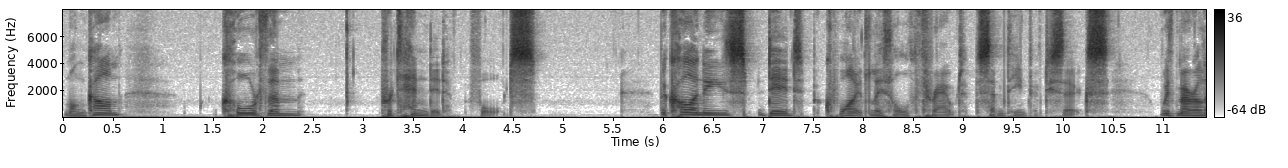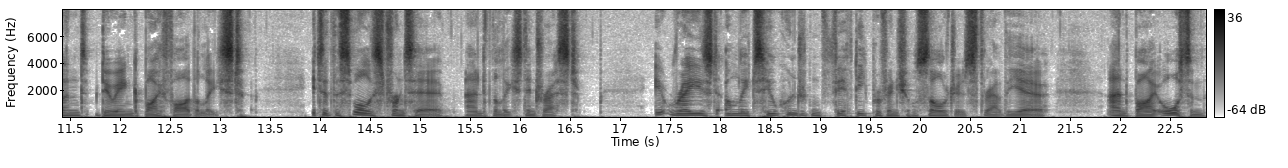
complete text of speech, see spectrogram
Montcalm called them pretended forts. The colonies did quite little throughout 1756, with Maryland doing by far the least. It had the smallest frontier and the least interest it raised only 250 provincial soldiers throughout the year, and by autumn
